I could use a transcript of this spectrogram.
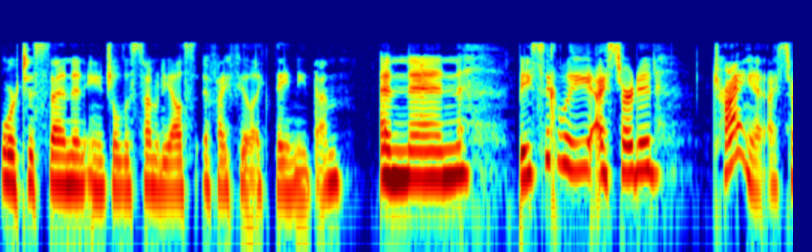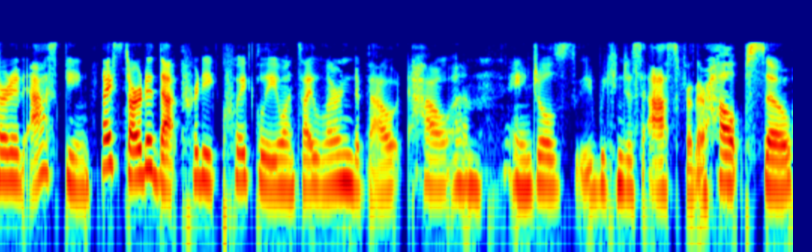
or to send an angel to somebody else if I feel like they need them. And then basically, I started trying it. I started asking. I started that pretty quickly once I learned about how um, angels, we can just ask for their help. So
